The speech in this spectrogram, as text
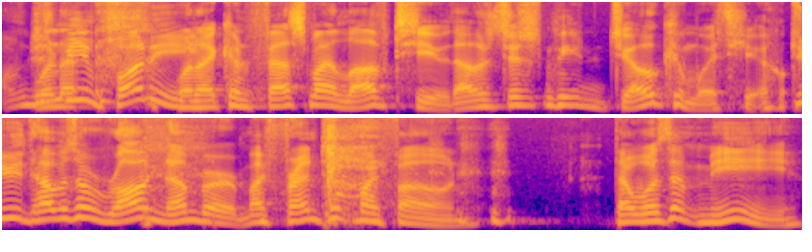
I'm just When I- being funny. When I confessed my love to you, that was just me joking with you. Dude, that was a wrong number. My friend took my phone. That wasn't me.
